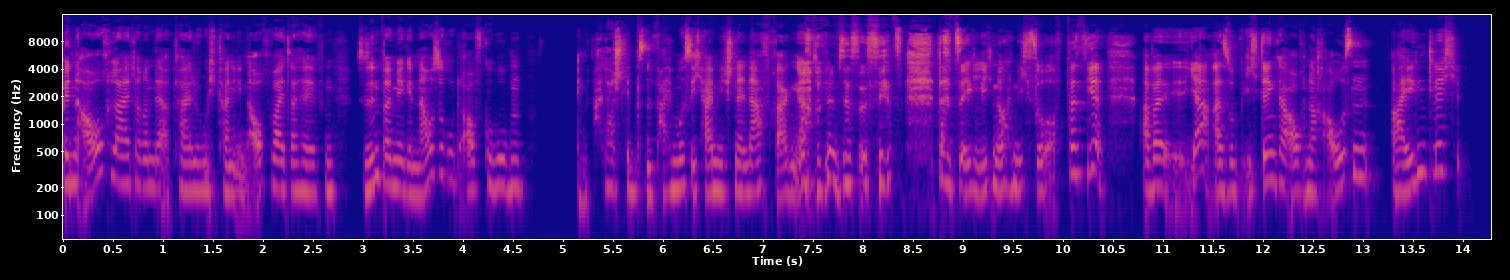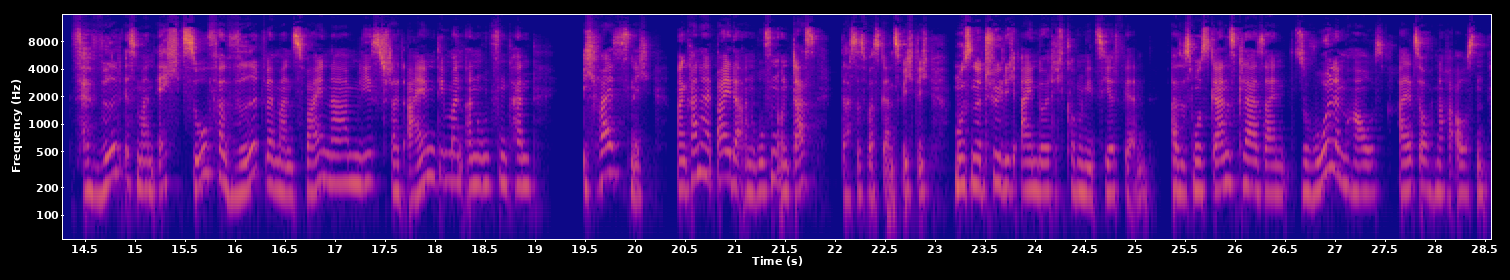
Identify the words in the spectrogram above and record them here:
bin auch Leiterin der Abteilung, ich kann Ihnen auch weiterhelfen. Sie sind bei mir genauso gut aufgehoben. Im allerschlimmsten Fall muss ich heimlich schnell nachfragen, aber das ist jetzt tatsächlich noch nicht so oft passiert. Aber ja, also ich denke auch nach außen eigentlich verwirrt ist man echt so verwirrt, wenn man zwei Namen liest statt einem, den man anrufen kann. Ich weiß es nicht. Man kann halt beide anrufen und das, das ist was ganz wichtig, muss natürlich eindeutig kommuniziert werden. Also es muss ganz klar sein, sowohl im Haus als auch nach außen.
